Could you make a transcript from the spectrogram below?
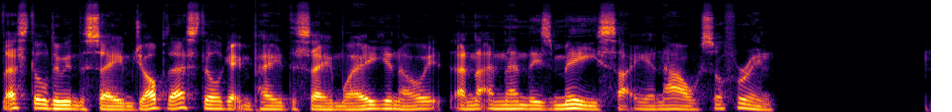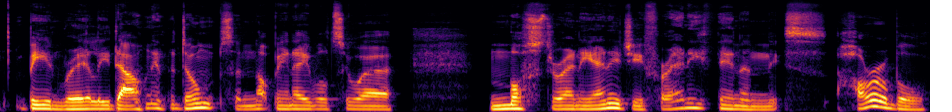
They're still doing the same job. They're still getting paid the same way, you know. It, and and then there's me sat here now suffering, being really down in the dumps and not being able to uh, muster any energy for anything, and it's horrible.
